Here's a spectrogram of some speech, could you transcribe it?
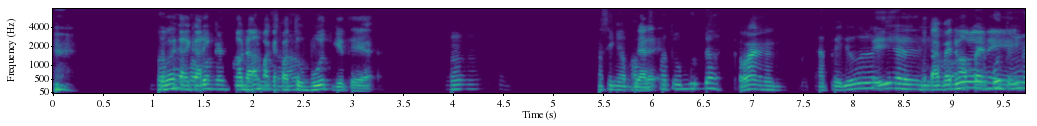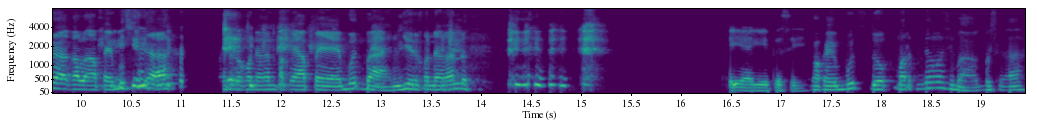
coba kali-kali pakai kondangan pakai sepatu boot gitu ya. Mm-mm. masih nggak apa-apa Biar- sepatu boot dah Keren. Tapi dulu. Iya. Tapi Kalau dulu AP boot enggak kalau AP boot enggak kalau kondangan pakai AP boot banjir kondangan lu Iya gitu sih. pakai boots Doc Mart itu masih bagus lah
